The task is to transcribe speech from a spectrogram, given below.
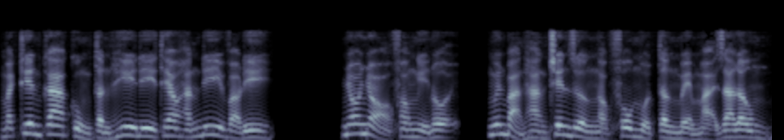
Mạch thiên ca cùng tần hy đi theo hắn đi vào đi. Nho nhỏ phòng nghỉ nội, nguyên bản hàng trên giường ngọc phô một tầng mềm mại da lông,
